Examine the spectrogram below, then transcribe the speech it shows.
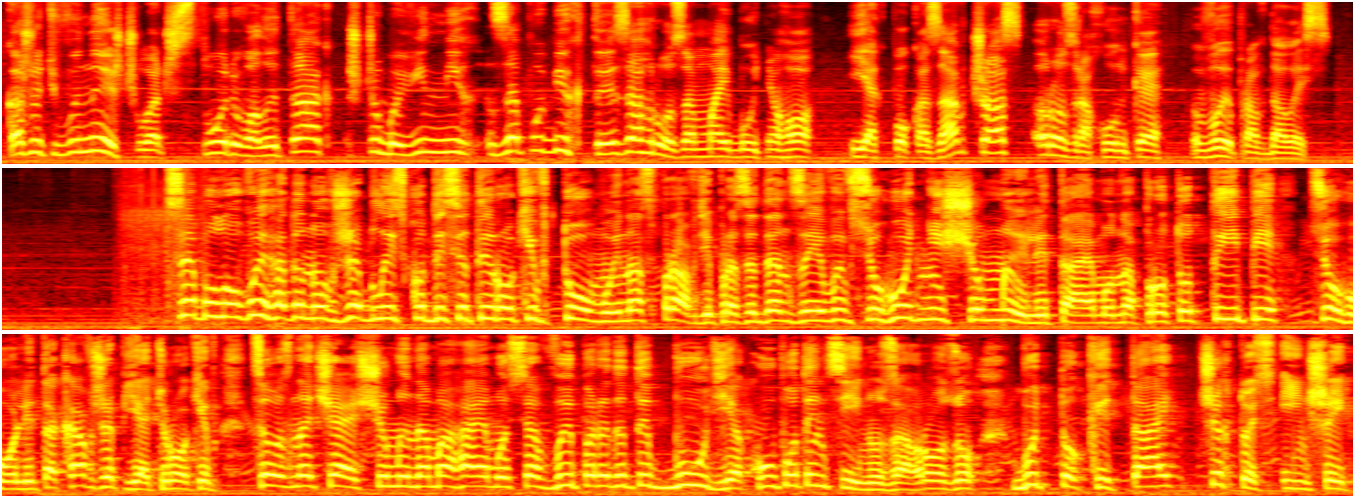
кажуть, винищувач створювали так, щоб він міг запобігти загрозам майбутнього. І як показав час, розрахунки виправдались. Це було вигадано вже близько 10 років тому, і насправді президент заявив сьогодні, що ми літаємо на прототипі цього літака вже 5 років. Це означає, що ми намагаємося випередити будь-яку потенційну загрозу, будь то Китай чи хтось інший.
